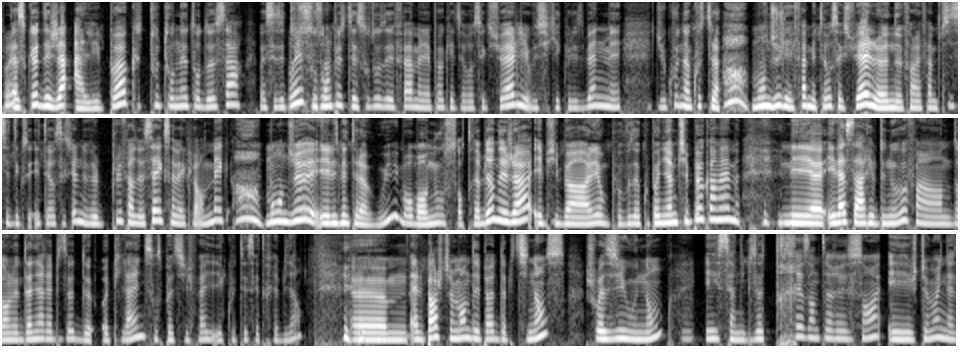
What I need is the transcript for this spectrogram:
Ouais. Parce que déjà à l'époque tout tournait autour de ça. C'était tout- Ouais, en plus c'était surtout des femmes à l'époque hétérosexuelles, il y avait aussi quelques lesbiennes, mais du coup d'un coup c'était là, Oh, mon dieu les femmes hétérosexuelles, euh, enfin les femmes cis hété- hétérosexuelles ne veulent plus faire de sexe avec leurs mecs, oh, mon dieu, et les lesbiennes étaient là, oui bon bah nous on se sort très bien déjà, et puis ben allez on peut vous accompagner un petit peu quand même. mais euh, et là ça arrive de nouveau, enfin dans le dernier épisode de Hotline sur Spotify, écoutez c'est très bien. Euh, elle parle justement des périodes d'abstinence, choisies ou non. Et c'est un épisode très intéressant. Et justement, il y en a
